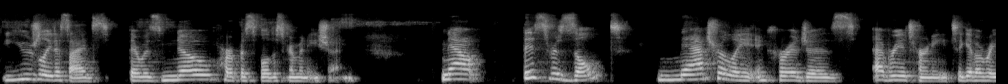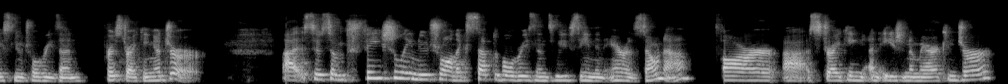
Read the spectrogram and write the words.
usually decides there was no purposeful discrimination. Now, this result naturally encourages every attorney to give a race neutral reason for striking a juror. Uh, so, some facially neutral and acceptable reasons we've seen in Arizona are uh, striking an Asian American juror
